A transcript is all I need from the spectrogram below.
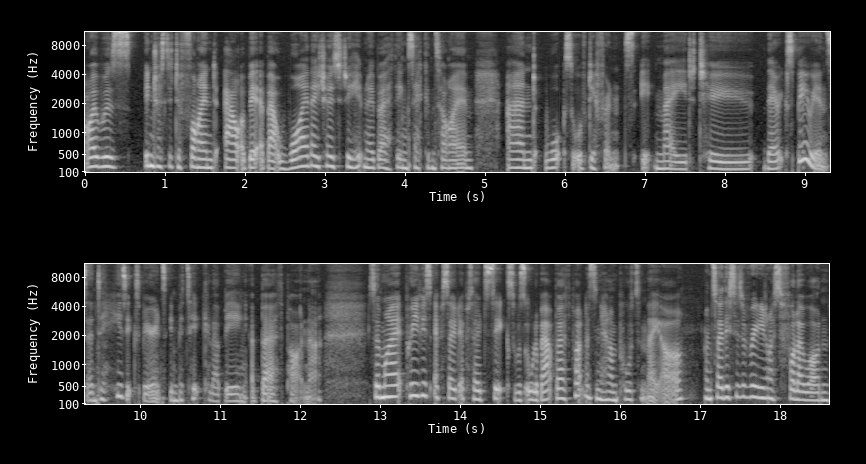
I was interested to find out a bit about why they chose to do hypnobirthing second time and what sort of difference it made to their experience and to his experience in particular being a birth partner. So my previous episode episode 6 was all about birth partners and how important they are. And so this is a really nice follow on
